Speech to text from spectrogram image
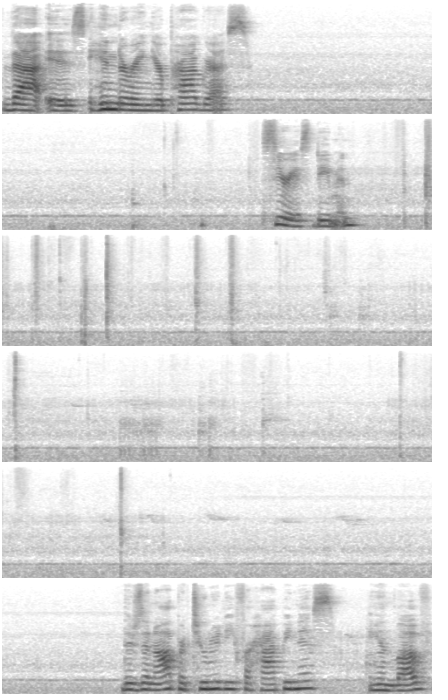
that is hindering your progress. Serious demon. There's an opportunity for happiness and love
